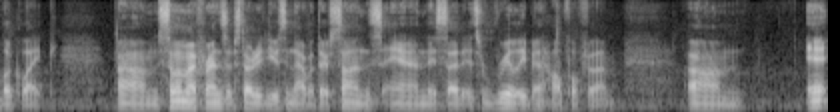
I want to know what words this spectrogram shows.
look like. Um, some of my friends have started using that with their sons, and they said it's really been helpful for them. Um, and,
